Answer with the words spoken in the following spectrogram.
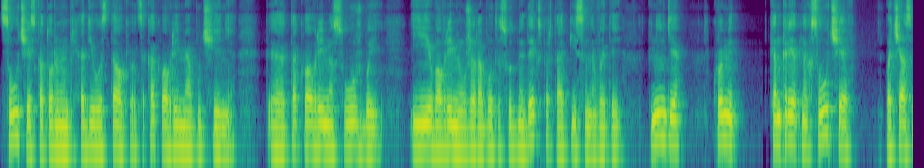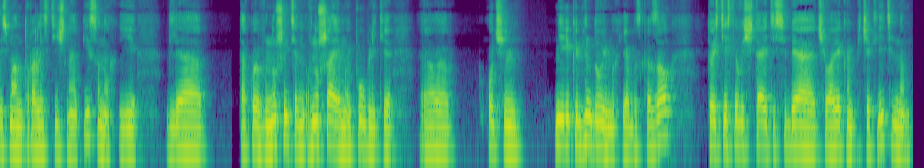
случаи, с которыми приходилось сталкиваться, как во время обучения, э, так во время службы и во время уже работы судмедэксперта описаны в этой книге. Кроме конкретных случаев, подчас весьма натуралистично описанных и для такой внушитель, внушаемой публики э, очень нерекомендуемых, я бы сказал. То есть, если вы считаете себя человеком впечатлительным,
